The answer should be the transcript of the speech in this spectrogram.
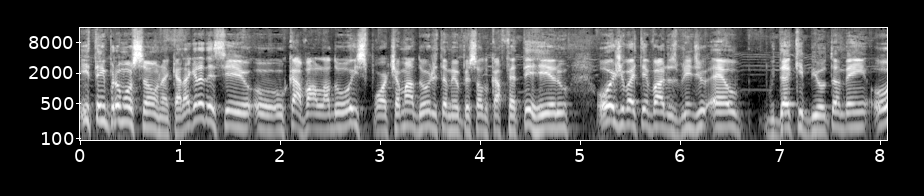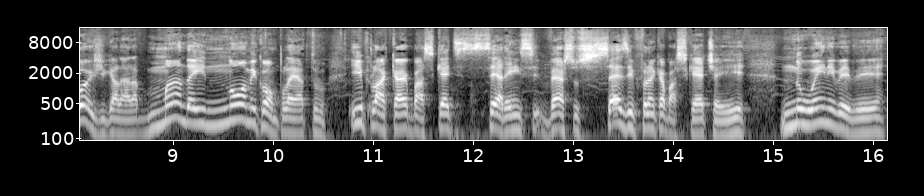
E tem promoção, né, cara? Agradecer o, o cavalo lá do O Esporte Amador e também o pessoal do Café Terreiro. Hoje vai ter vários brindes. É o Duck Bill também. Hoje, galera, manda aí nome completo e placar basquete cearense versus César Franca Basquete aí no NBB.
